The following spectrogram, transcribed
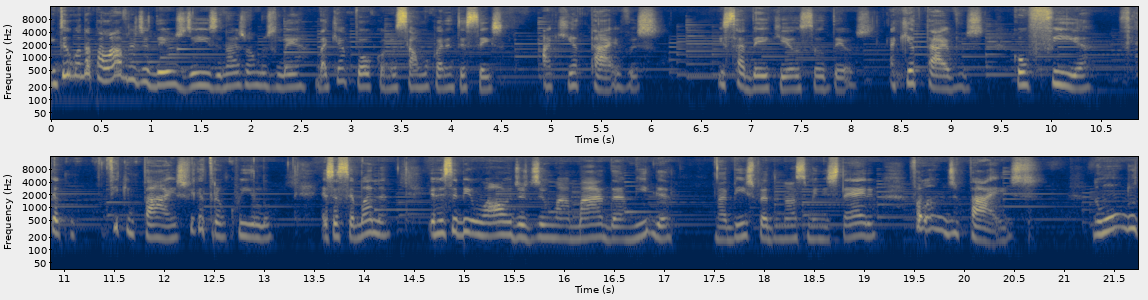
Então, quando a palavra de Deus diz, e nós vamos ler daqui a pouco no Salmo 46, aquietai-vos e sabei que eu sou Deus. Aquietai-vos, confia, fica, fica em paz, fica tranquilo. Essa semana eu recebi um áudio de uma amada amiga, uma bispa do nosso ministério, falando de paz. No mundo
